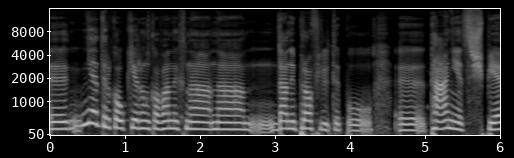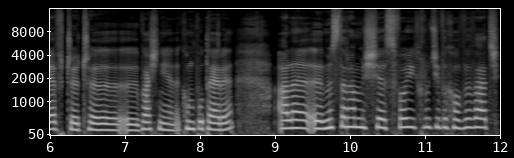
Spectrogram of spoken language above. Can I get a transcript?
y, nie tylko ukierunkowanych na, na dany profil typu y, taniec, śpiew czy, czy właśnie komputery, ale my staramy się swoich ludzi wychowywać,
